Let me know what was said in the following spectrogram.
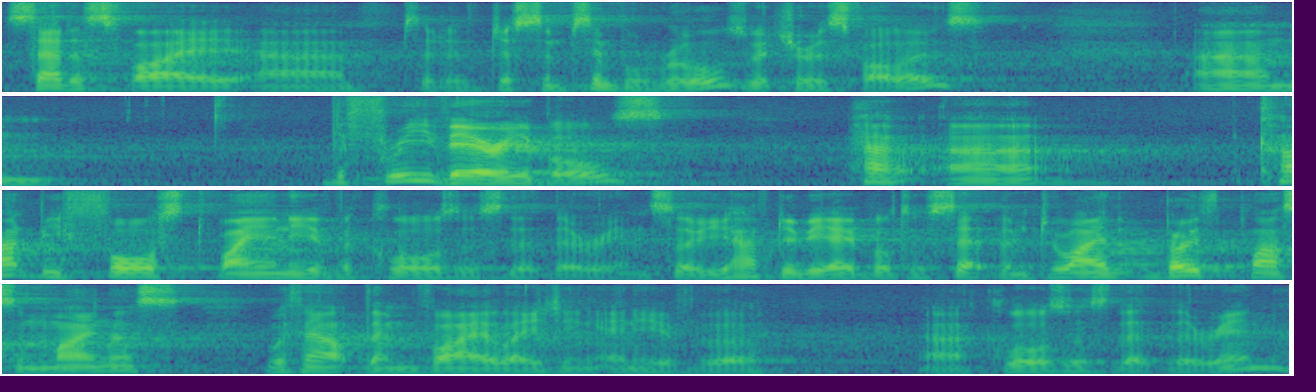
satisfy uh, sort of just some simple rules, which are as follows. Um, the free variables uh, can't be forced by any of the clauses that they're in. So you have to be able to set them to either both plus and minus without them violating any of the uh, clauses that they're in.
